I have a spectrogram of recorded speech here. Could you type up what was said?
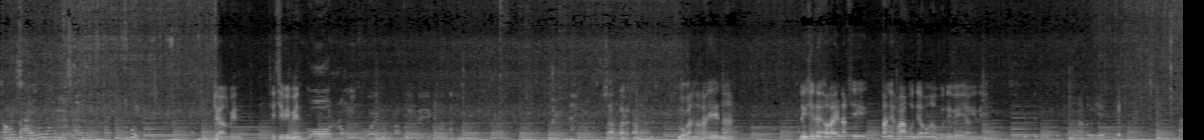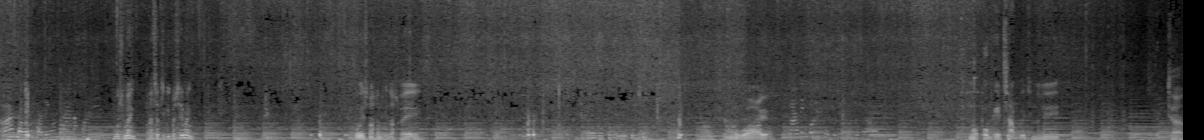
Kamu cair ya, seperti jalmin cicipi min Gorong itu wae. Sabar kawan. bukan orang enak ini sini orang enak sih tangih lamun ya mau ngabuni yang ini. Ah, paling enak. Wes meng, aja dikipas sih meng. Wes langsung dinas wae. Oh, sing wae. Kok Ngopo kecap iki jenenge. Jar.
